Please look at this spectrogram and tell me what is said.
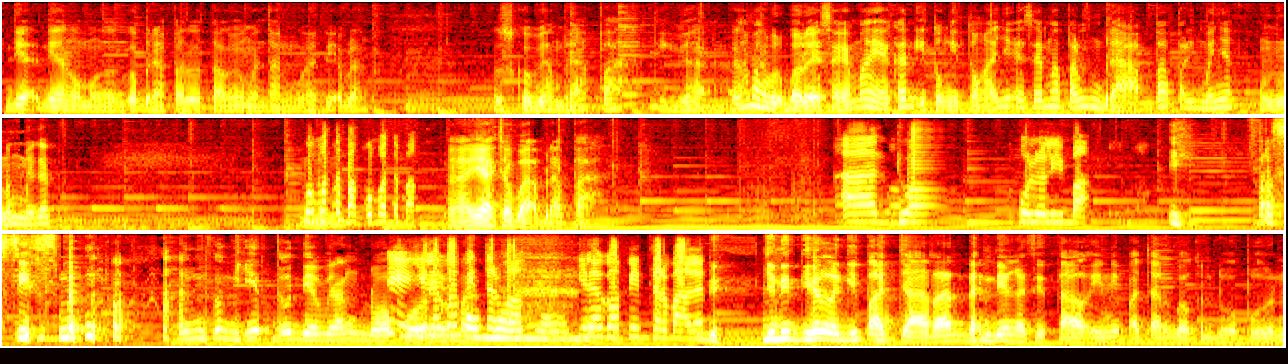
dia dia ngomong ke gue berapa lo tau nggak mantan gue dia bilang terus gue bilang berapa? Tiga. Kan baru, baru SMA ya kan hitung-hitung aja SMA paling berapa? Paling banyak enam ya kan? Gue mau tebak Gue mau tebak. Nah ya coba berapa? Eh, 25 ih persis beneran tuh gitu. Dia bilang Ih, gila gue 25 pinter banget. Gila gue pinter banget. Jadi dia lagi pacaran dan dia ngasih tahu ini pacar gue ke 26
